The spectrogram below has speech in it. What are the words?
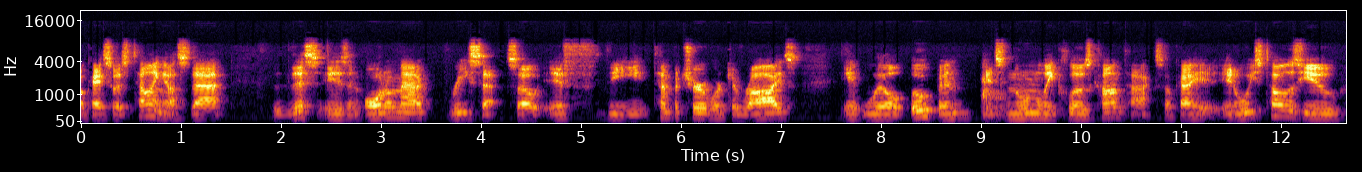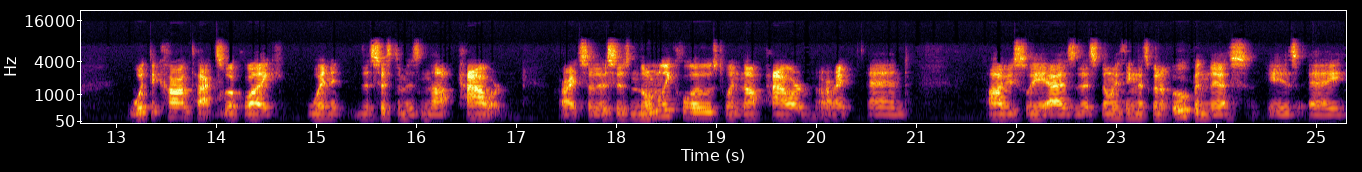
Okay, so it's telling us that this is an automatic reset. So if the temperature were to rise, it will open its normally closed contacts. Okay, it, it always tells you what the contacts look like when the system is not powered. All right, so this is normally closed when not powered. All right, and obviously as this, the only thing that's going to open this is a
